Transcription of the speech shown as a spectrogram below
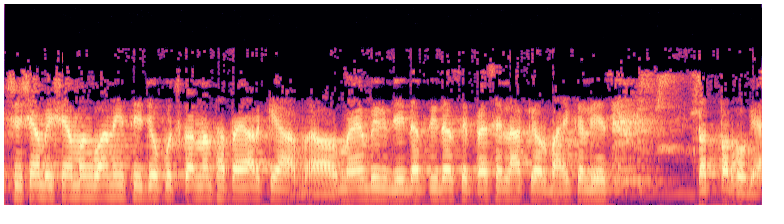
शीशियाँ बेशियाँ मंगवानी थी, जो कुछ करना था तैयार किया। और मैं भी इधर तिधर से पैसे ला के और भाई के लिए तत्पर हो गया।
